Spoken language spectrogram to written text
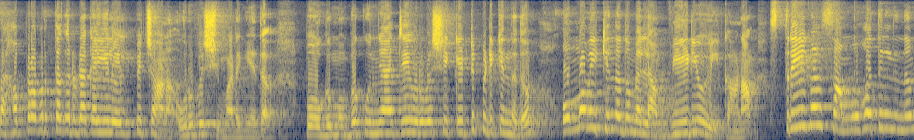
സഹപ്രവർത്തകരുടെ കയ്യിൽ ഏൽപ്പിച്ചാണ് ഉർവശി മടങ്ങിയത്. പോകും മുമ്പ് കുഞ്ഞാറ്റയെ ഉർവശി കെട്ടിപ്പിടിക്കുന്നതും ഉമ്മ വയ്ക്കുന്നതുമെല്ലാം വീഡിയോയിൽ കാണാം. സ്ത്രീകൾ സമൂഹത്തിൽ നിന്നും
